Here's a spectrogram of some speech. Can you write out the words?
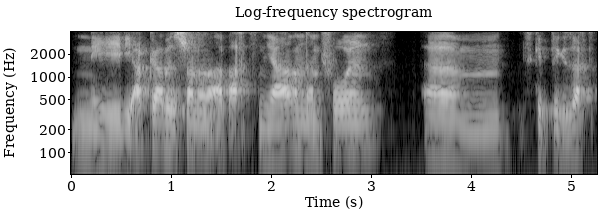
Nee, die Abgabe ist schon ab 18 Jahren empfohlen. Ähm, es gibt, wie gesagt,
